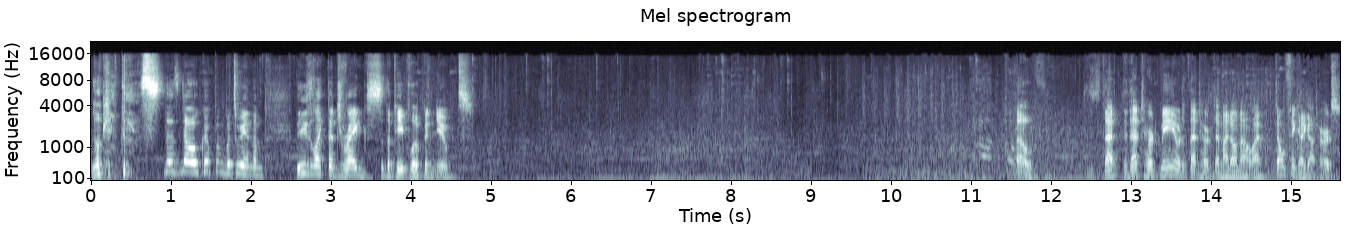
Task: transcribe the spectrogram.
Look at this! There's no equipment between them. These are like the dregs of the people who've been nuked. Oh. That, did that hurt me or did that hurt them? I don't know. I don't think I got hurt.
